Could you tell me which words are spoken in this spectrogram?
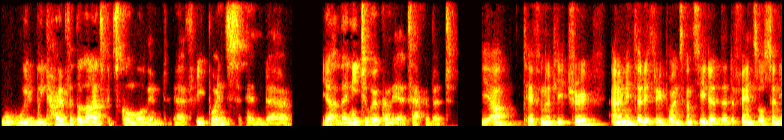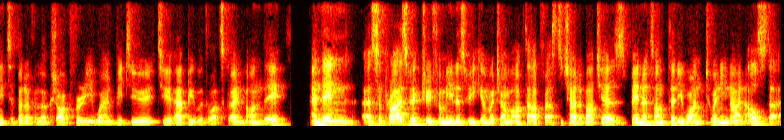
we, we'd hope that the Lions could score more than uh, three points. And uh, yeah, they need to work on their attack a bit. Yeah, definitely true. And I mean, 33 points conceded. The defense also needs a bit of a look. Jacques Fourie won't be too too happy with what's going on there. And then a surprise victory for me this weekend, which I marked out for us to chat about here, is Benetton 31 29 Ulster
